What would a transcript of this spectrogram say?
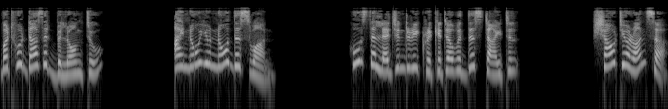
But who does it belong to? I know you know this one. Who's the legendary cricketer with this title? Shout your answer.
